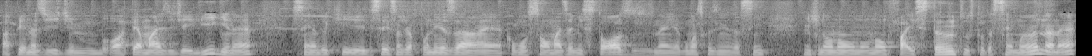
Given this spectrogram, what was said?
apenas de, de ou até mais de J-League, né? Sendo que de seleção japonesa, é, como são mais amistosos, né? E algumas coisinhas assim, a gente não, não, não faz tantos toda semana, né?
